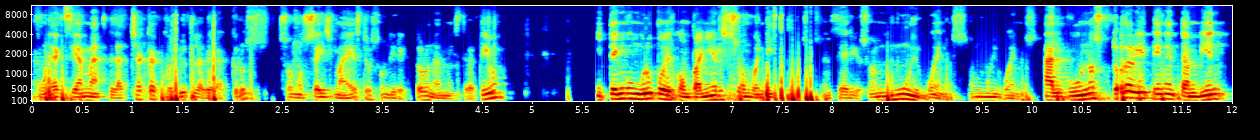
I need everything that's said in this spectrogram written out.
comunidad que se llama La Chaca Coyutla, Veracruz. Somos seis maestros, un director, un administrativo. Y tengo un grupo de compañeros que son buenísimos, en serio, son muy buenos, son muy buenos. Algunos todavía tienen también,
